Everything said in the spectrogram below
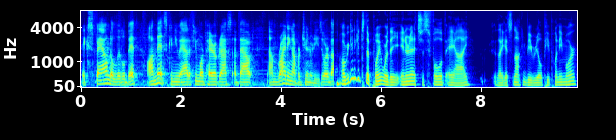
expound a little bit on this? Can you add a few more paragraphs about um, writing opportunities or about Are we going to get to the point where the internet's just full of AI? Like it's not going to be real people anymore?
